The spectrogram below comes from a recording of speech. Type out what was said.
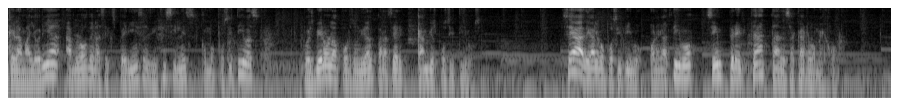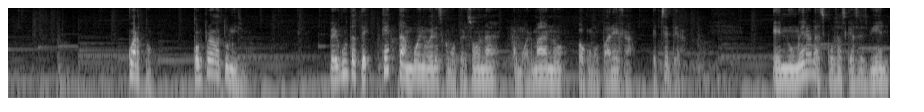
que la mayoría habló de las experiencias difíciles como positivas, pues vieron la oportunidad para hacer cambios positivos. Sea de algo positivo o negativo, siempre trata de sacar lo mejor. Cuarto, comprueba tú mismo. Pregúntate qué tan bueno eres como persona, como hermano o como pareja, etc. Enumera las cosas que haces bien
